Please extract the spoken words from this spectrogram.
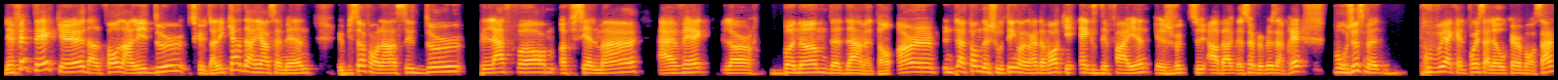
le fait est que, dans le fond, dans les deux, excuse, dans les quatre dernières semaines, Ubisoft ont lancé deux plateformes officiellement avec leur bonhomme dedans, mettons. Un, une plateforme de shooting, on train de voir, qui est X-Defiant, que je veux que tu embarques dessus un peu plus après, pour juste me prouver à quel point ça n'a aucun bon sens.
